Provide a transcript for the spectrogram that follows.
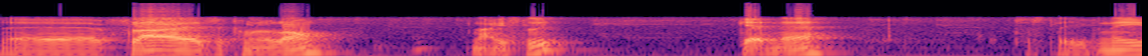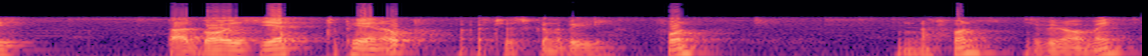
The flyers are coming along nicely, getting there. Just leaving these bad boys yet to paint up, which is going to be fun. Not fun, if you know what I mean.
